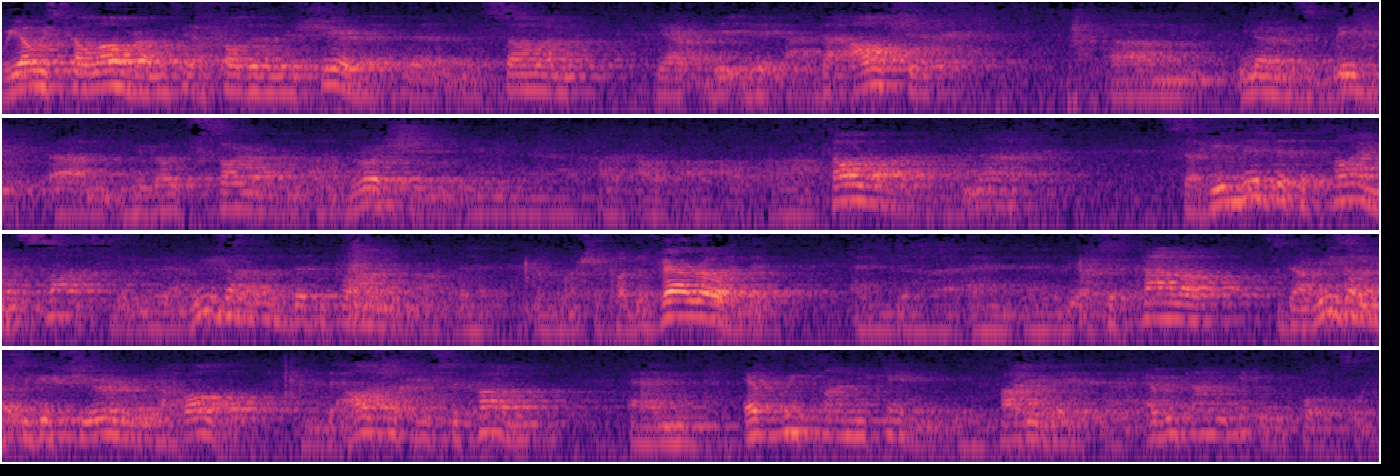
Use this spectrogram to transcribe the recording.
We always tell over. I think I told it in this year, that the, someone, yeah, the, the, the, the al um, you know, it's a big, um, you go to start on, on Rosh in, in uh, Torah, on Nach. So he lived at the time in Sas, when the Arizal lived at the time, and, and Moshe Cordovero, and, and, uh, and, and Yosef Karo. So the Arizal used to give shiur in Kabbalah, and the Alshich used to come, and every time he came, he was probably late every time he came, he would fall asleep.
